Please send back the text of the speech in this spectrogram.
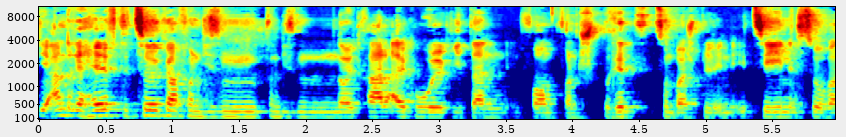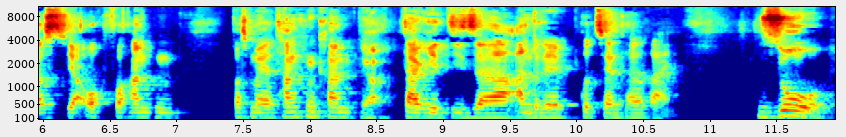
die andere Hälfte circa von diesem, von diesem Neutralalkohol geht dann in Form von Sprit, zum Beispiel in E10 ist sowas ja auch vorhanden, was man ja tanken kann. Ja. Da geht dieser andere Prozentteil rein. So,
